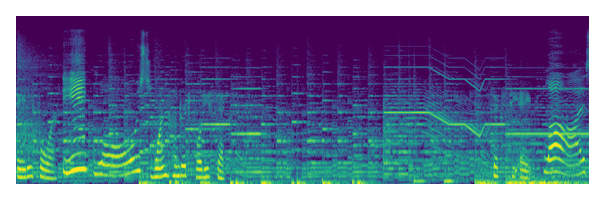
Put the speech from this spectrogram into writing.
84 equals 146. 68 plus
